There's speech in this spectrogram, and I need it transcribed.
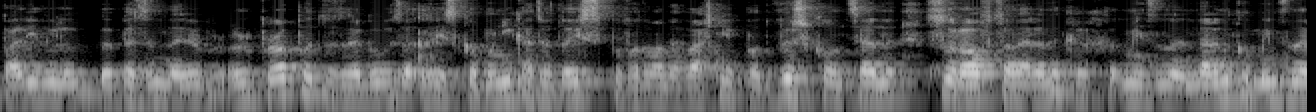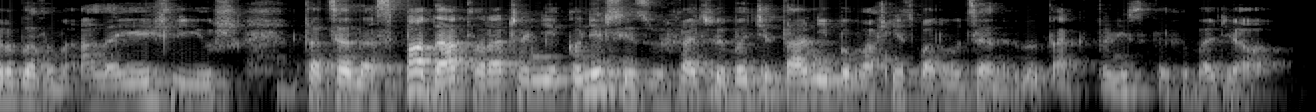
paliwy lub benzyny lub ropy, to z reguły jest komunikat, że to jest spowodowane właśnie podwyżką cen surowca na, rynkach, na rynku międzynarodowym. Ale jeśli już ta cena spada, to raczej niekoniecznie słychać, że będzie taniej, bo właśnie spadły ceny. No tak, to niestety chyba działa.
